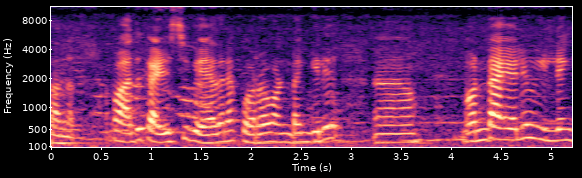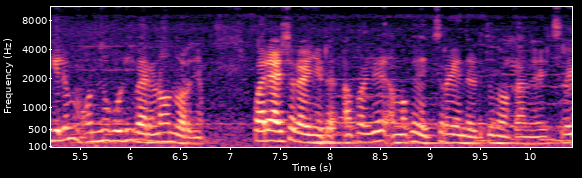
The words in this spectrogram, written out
തന്നു. അപ്പോൾ അത് കഴിച്ച് വേദന കുറവുണ്ടെങ്കിൽ ഉണ്ടായാലും ഇല്ലെങ്കിലും ഒന്നുകൂടി വരണമെന്ന് പറഞ്ഞു. ഒരാഴ്ച കഴിഞ്ഞിട്ട്. അപ്പോൾ നമുക്ക് എക്സ്റേ ഒന്ന് എടുത്ത് നോക്കാമെന്ന് എക്സ്റേ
